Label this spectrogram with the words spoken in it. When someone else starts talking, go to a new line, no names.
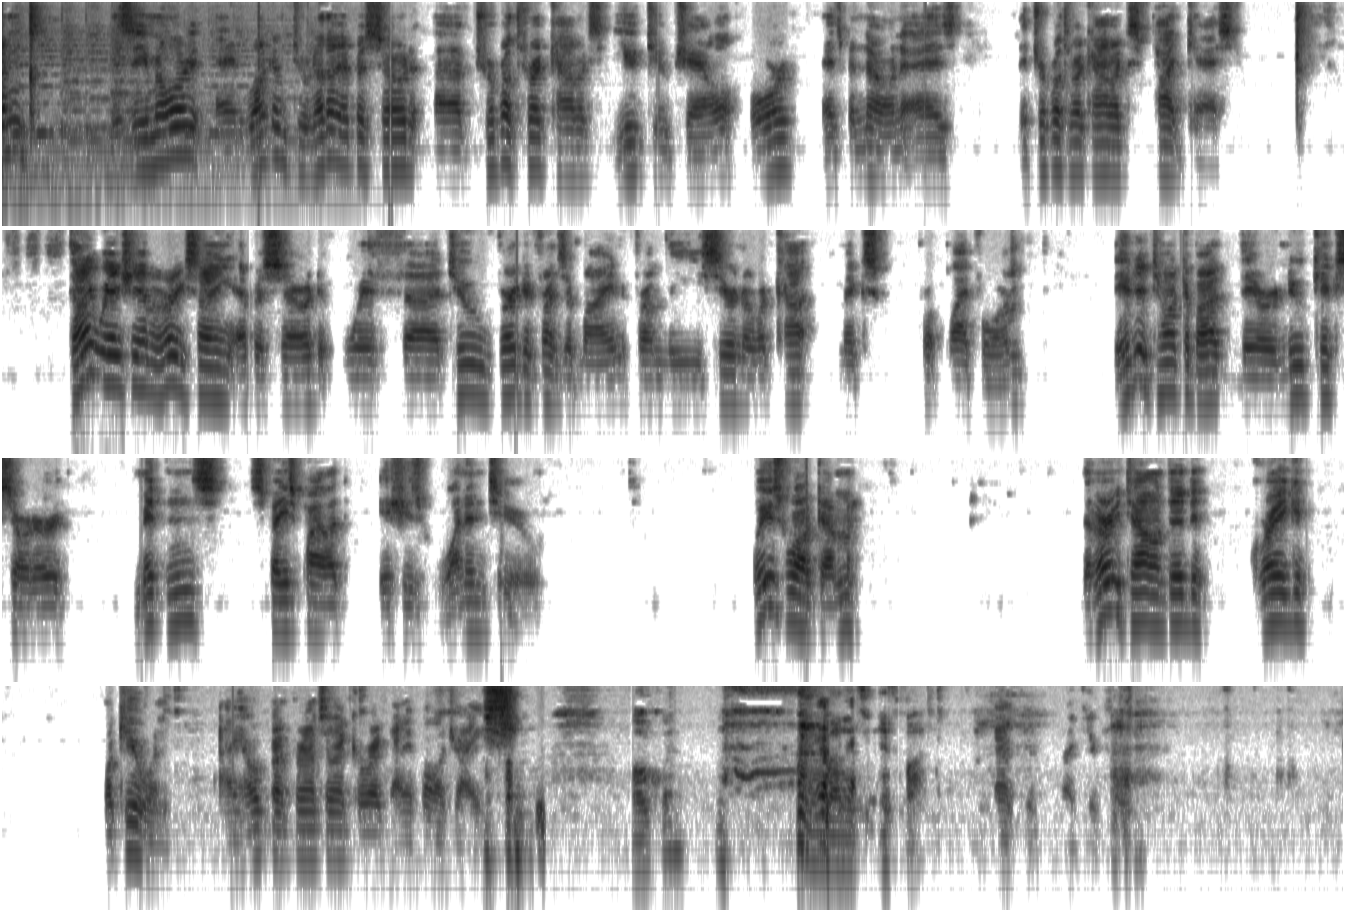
Everyone, this is. Miller, and welcome to another episode of Triple Threat Comics YouTube channel, or as been known as the Triple Threat Comics podcast. Tonight we actually have a very exciting episode with uh, two very good friends of mine from the Seernova Comics platform. They're to talk about their new Kickstarter, Mittens Space Pilot Issues 1 and 2. Please welcome the very talented Greg McEwen. I hope I'm pronouncing that correct. I apologize.
Oakland, but it's it's fine.
Thank you. Thank you.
